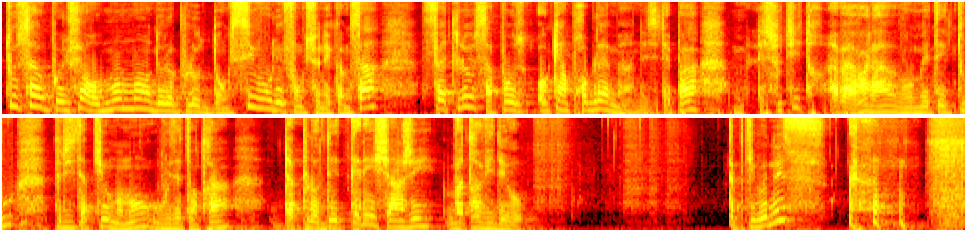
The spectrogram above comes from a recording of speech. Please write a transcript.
Tout ça, vous pouvez le faire au moment de l'upload. Donc si vous voulez fonctionner comme ça, faites-le, ça pose aucun problème. N'hésitez pas, les sous-titres, eh ben voilà, vous mettez tout petit à petit au moment où vous êtes en train d'uploader, télécharger votre vidéo. Un petit bonus?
